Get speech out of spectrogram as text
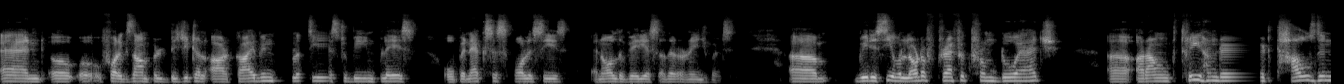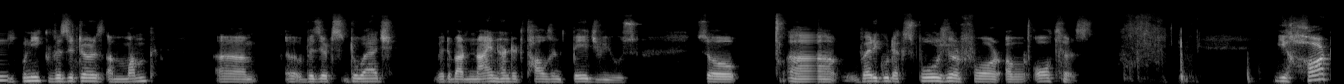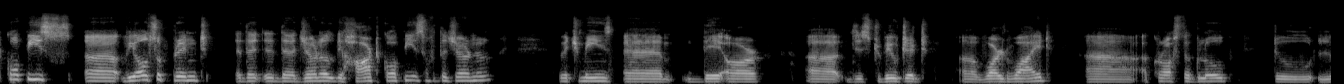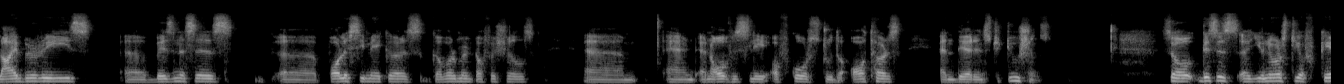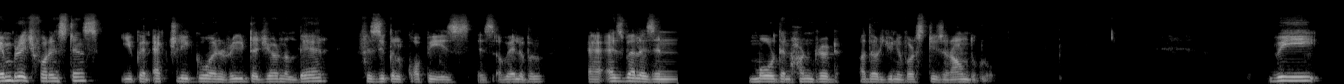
and uh, uh, for example, digital archiving policy has to be in place, open access policies, and all the various other arrangements. Um, we receive a lot of traffic from DOAJ. uh, around 300,000 unique visitors a month um, uh, visits DOAJ with about 900,000 page views. So uh, very good exposure for our authors. The hard copies, uh, we also print the, the journal, the hard copies of the journal, which means um, they are uh, distributed uh, worldwide uh, across the globe to libraries, uh, businesses, uh, policymakers, government officials, um, and, and obviously, of course, to the authors and their institutions. So this is a University of Cambridge, for instance. You can actually go and read the journal there. Physical copy is, is available, uh, as well as in more than 100 other universities around the globe. We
